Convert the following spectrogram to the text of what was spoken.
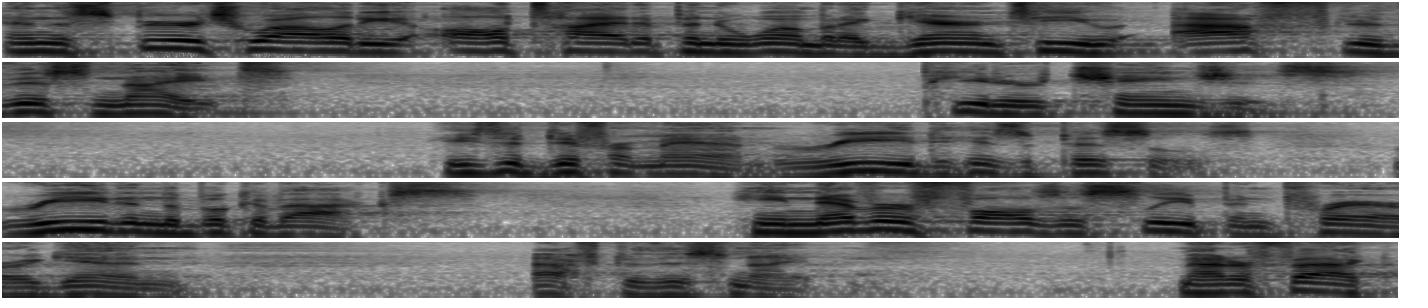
and the spirituality all tied up into one. But I guarantee you, after this night, Peter changes. He's a different man. Read his epistles, read in the book of Acts. He never falls asleep in prayer again after this night. Matter of fact,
